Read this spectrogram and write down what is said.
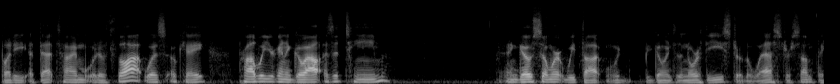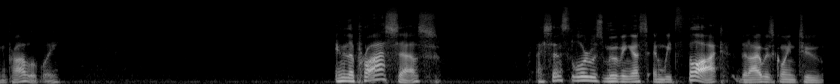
everybody at that time would have thought was okay, probably you're going to go out as a team and go somewhere we thought would be going to the northeast or the west or something, probably. And in the process, I sensed the Lord was moving us, and we thought that I was going to,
